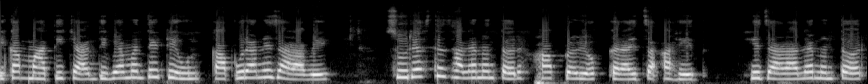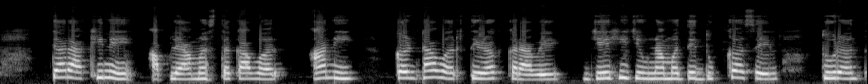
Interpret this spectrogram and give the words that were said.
एका मातीच्या दिव्यामध्ये ठेवून कापुराने जाळावे. सूर्यास्त झाल्यानंतर हा प्रयोग करायचा आहेत हे जाळाल्यानंतर त्या राखीने आपल्या मस्तकावर आणि कंठावर तिळक करावे. जेही जीवनामध्ये दुःख असेल तुरंत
